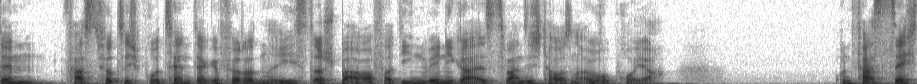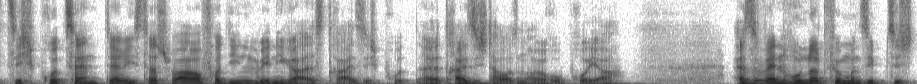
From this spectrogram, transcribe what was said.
Denn fast 40 Prozent der geförderten Riester-Sparer verdienen weniger als 20.000 Euro pro Jahr. Und fast 60 Prozent der Riester-Sparer verdienen weniger als 30.000 äh, 30 Euro pro Jahr. Also wenn 175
